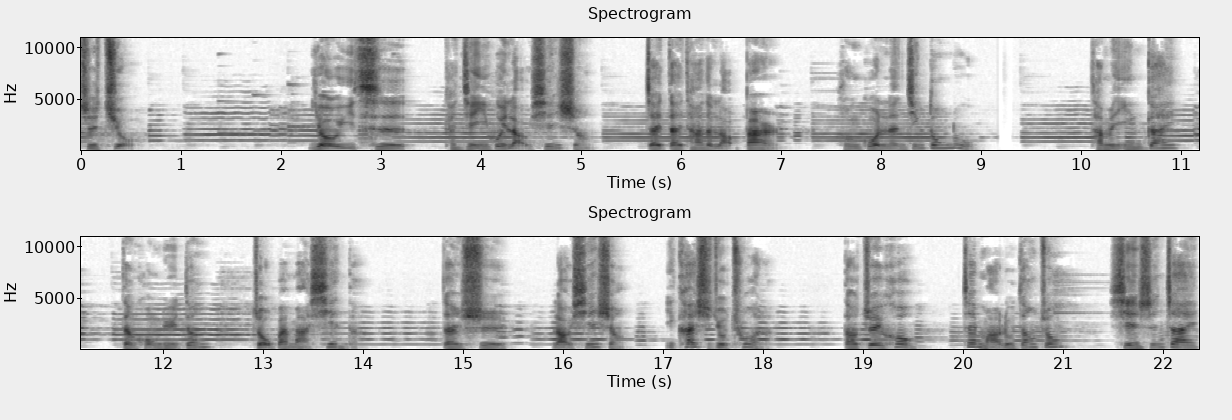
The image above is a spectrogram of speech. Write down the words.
之酒。有一次，看见一位老先生在带他的老伴儿横过南京东路，他们应该。等红绿灯，走斑马线的，但是老先生一开始就错了，到最后在马路当中现身在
